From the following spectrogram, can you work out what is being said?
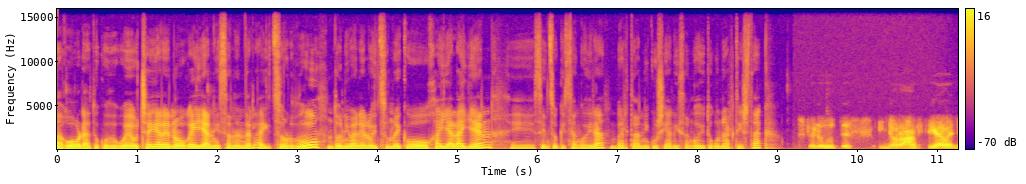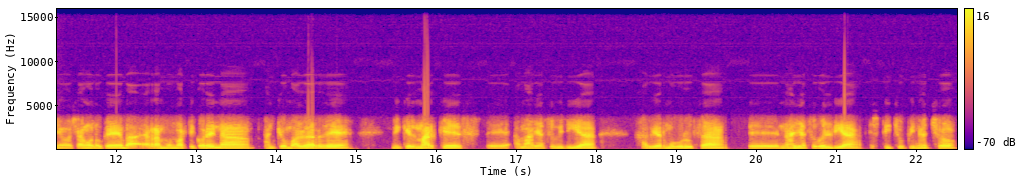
Bagoratuko dugu, e, otxaiaren hogeian izanen dela itzordu, Doniban Eloitzuneko jaialaien, e, zeintzuk izango dira, bertan ikusi izango ditugun artistak? Espero dut ez inora anztia, baina esango nuke, ba, Erramun Martikorena, Antxon Balberde, Mikel Márquez, e, Amalia Zubidia, Javier Muguruza, e, Naia Zubeldia, Estitxu Pinotxo,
